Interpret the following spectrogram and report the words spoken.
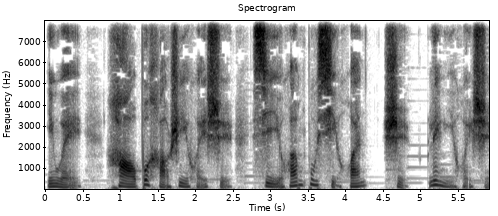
因为好不好是一回事，喜欢不喜欢是另一回事。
